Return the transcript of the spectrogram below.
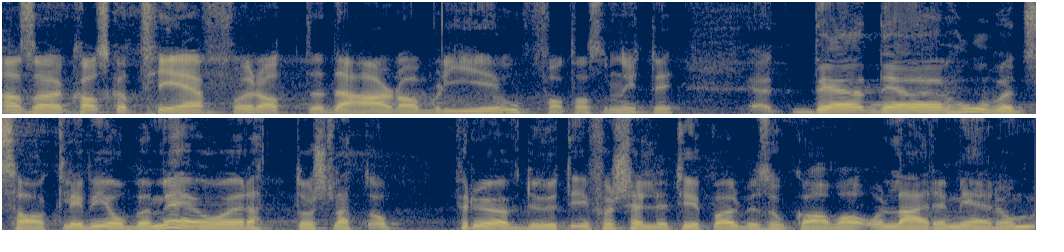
Altså, Hva skal til for at det her da blir oppfatta som nyttig? Det, det hovedsakelig vi jobber med, er rett og slett å prøve det ut i forskjellige typer arbeidsoppgaver og lære mer om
